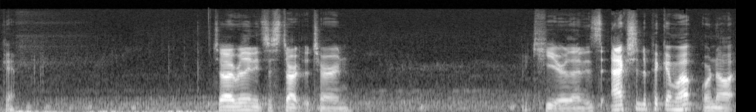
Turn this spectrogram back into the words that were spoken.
Okay. So I really need to start the turn. Like here, then. Is action to pick him up or not?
